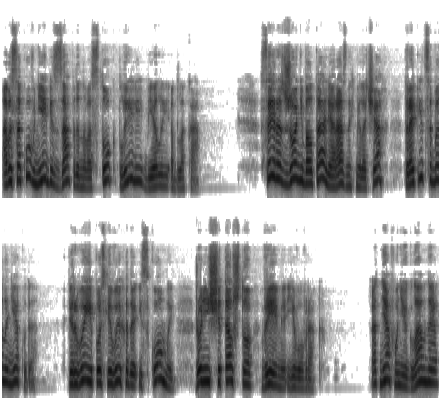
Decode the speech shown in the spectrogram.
А высоко в небе с запада на восток плыли белые облака. Сейра с Джонни болтали о разных мелочах, торопиться было некуда. Впервые после выхода из комы Джонни считал, что время его враг. Отняв у них главное,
